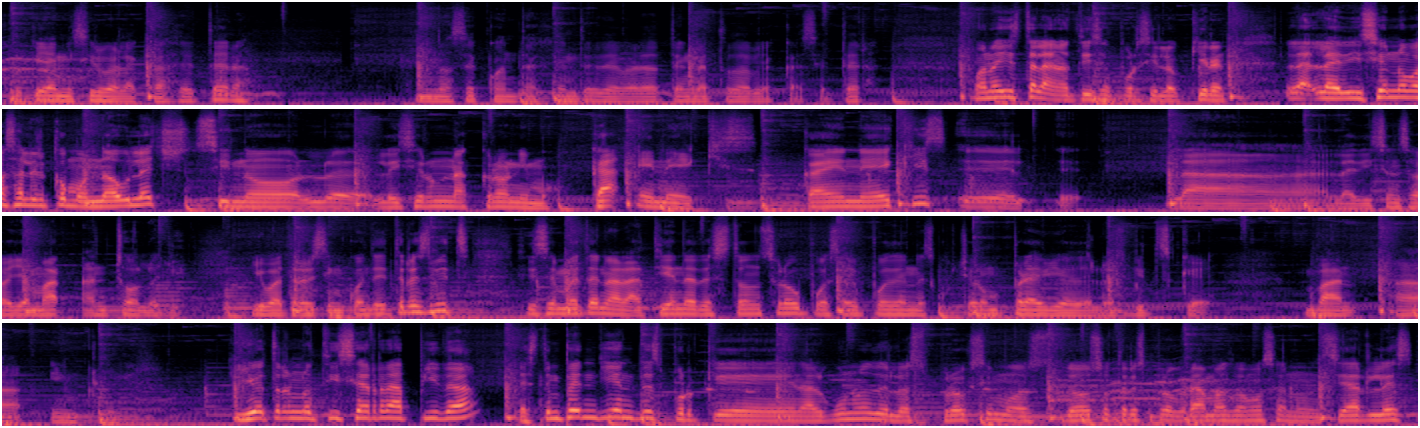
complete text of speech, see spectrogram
creo que ya ni sirve la casetera. No sé cuánta gente de verdad tenga todavía casetera. Bueno, ahí está la noticia por si lo quieren. La, la edición no va a salir como Knowledge, sino le, le hicieron un acrónimo, KNX. KNX, eh, la, la, edición se va a llamar Anthology y va a traer 53 bits. Si se meten a la tienda de Stones Throw, pues ahí pueden escuchar un previo de los bits que van a incluir. Y otra noticia rápida, estén pendientes porque en alguno de los próximos dos o tres programas vamos a anunciarles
